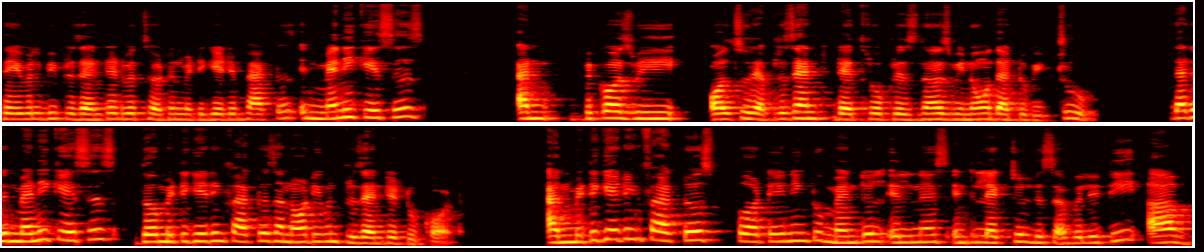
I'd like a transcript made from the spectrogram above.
they will be presented with certain mitigating factors. In many cases, and because we also represent death row prisoners, we know that to be true, that in many cases, the mitigating factors are not even presented to court. And mitigating factors pertaining to mental illness, intellectual disability are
